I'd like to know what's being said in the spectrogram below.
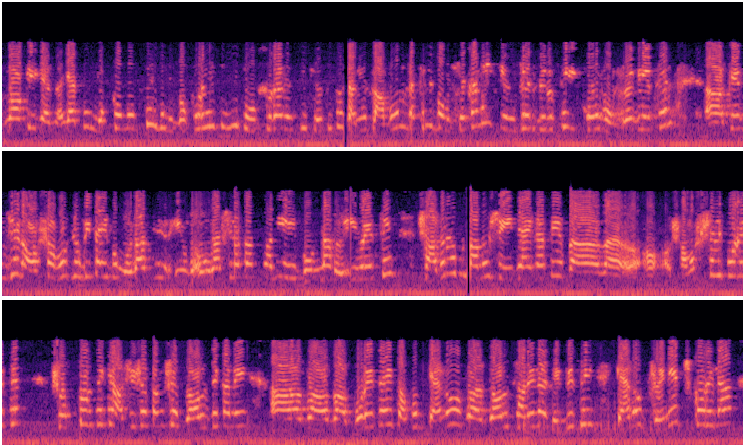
ব্লকে গেছেন মুখ্যমন্ত্রী। এবং দুপুরে তিনি পরশুরার একটি সেতুতে দাঁড়িয়ে প্লাবন দেখেন এবং সেখানেই কেন্দ্রের বিরুদ্ধে এই ক্ষোভ উগরে দিয়েছেন। কেন্দ্রের অসহযোগিতা এবং উদাসী- উদাসীনতার ফলে এই বন্যা তৈরি হয়েছে। সাধারণ মানুষ এই জায়গাতে সমস্যায় পড়েছেন। সত্তর থেকে আশি শতাংশ জল যেখানে ভরে যায়, তখন কেন জল ছাড়ে না? ডিভিসি কেন ড্রেনেজ করে না?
